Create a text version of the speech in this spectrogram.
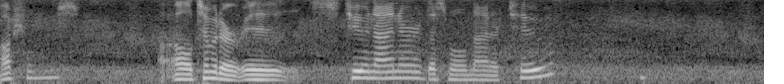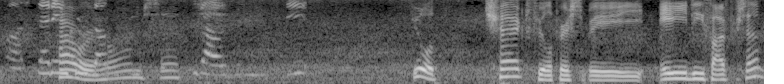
Options. Altimeter is 29er, decimal 9er 2. Uh, setting Power norm set. Fuel checked. Fuel appears to be 85%.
